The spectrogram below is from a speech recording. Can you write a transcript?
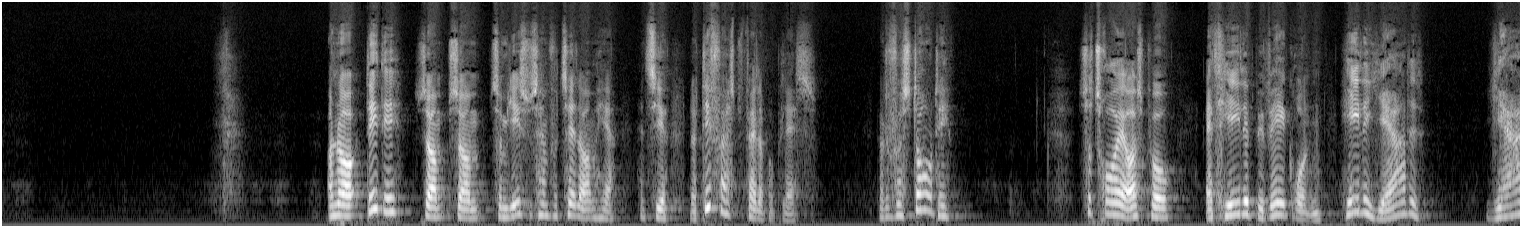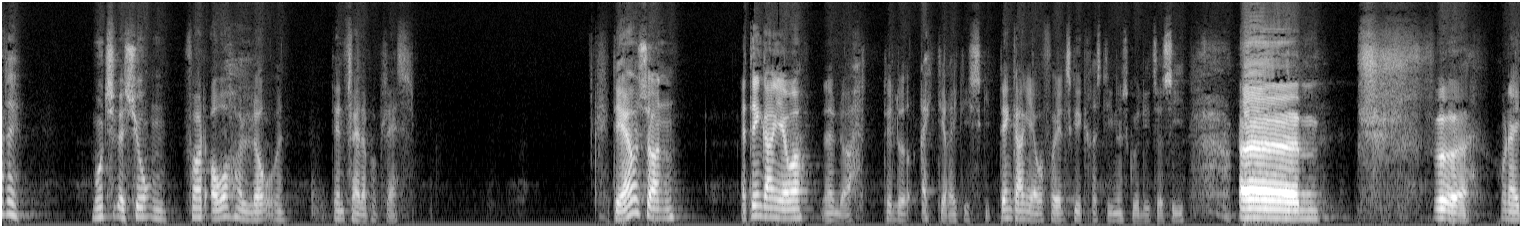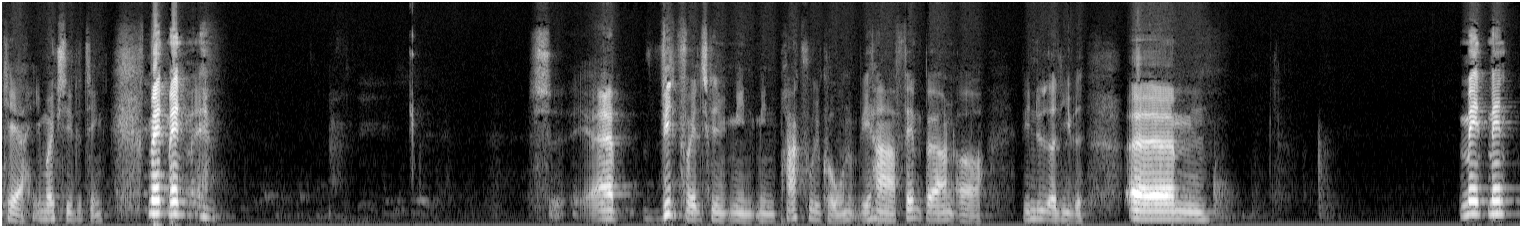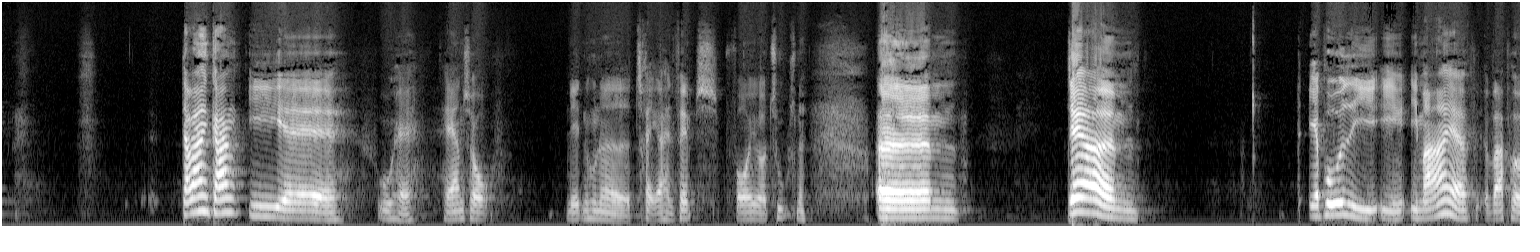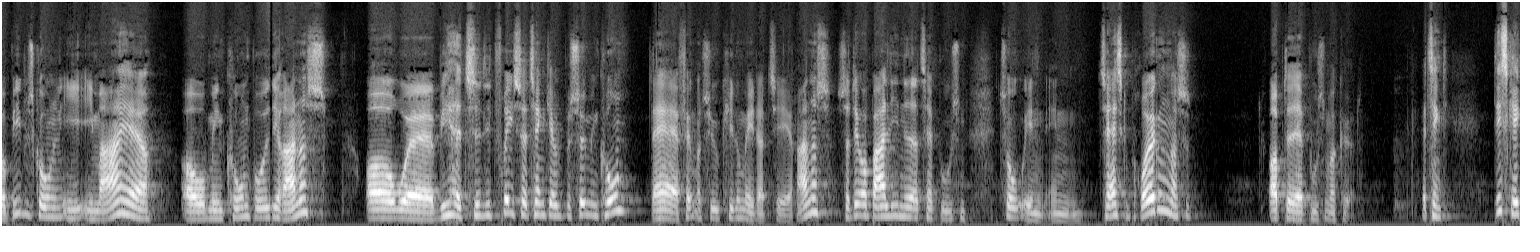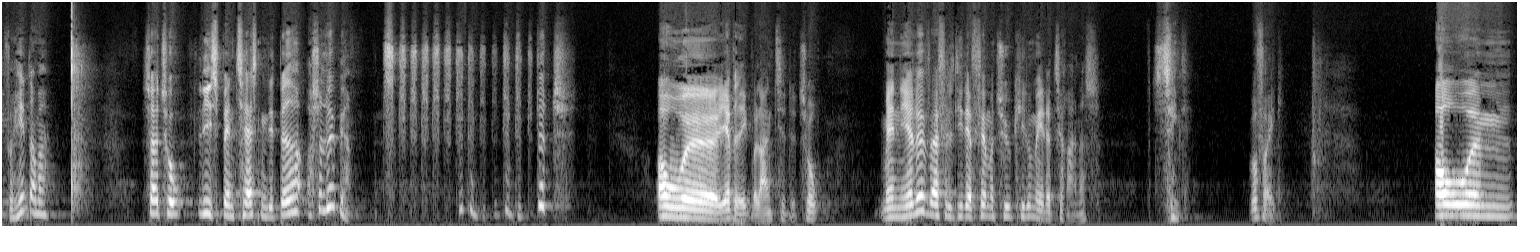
Og når det er det, som, som, som Jesus han fortæller om her, han siger, når det først falder på plads, når du forstår det, så tror jeg også på, at hele bevæggrunden, hele hjertet, hjerte, motivationen for at overholde loven, den falder på plads. Det er jo sådan, at dengang jeg var, øh, øh, det lød rigtig, rigtig skidt. Dengang jeg var forelsket i Christina, skulle jeg lige til at sige. Øhm, øh, hun er ikke her, I må ikke sige det ting. Men, men, øh, jeg er vildt forelsket i min, min pragtfulde kone. Vi har fem børn, og vi nyder livet. Øhm, men, men, der var en gang i, øh, uha, herrens år, 1993, forrige årtusinde. Øhm, der, øhm, jeg boede i, i, i Maja, var på bibelskolen i, i Maja, og min kone boede i Randers. Og øh, vi havde tidligt fri, så jeg tænkte, jeg ville besøge min kone. Der er 25 km til Randers, så det var bare lige ned at tage bussen. Jeg tog en, en taske på ryggen, og så opdagede jeg, at bussen var kørt. Jeg tænkte, det skal ikke forhindre mig. Så jeg tog lige spændt tasken lidt bedre, og så løb jeg. Og øh, jeg ved ikke, hvor lang tid det tog. Men jeg løb i hvert fald de der 25 km til Randers. Jeg tænkte, hvorfor ikke? Og, øhm,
